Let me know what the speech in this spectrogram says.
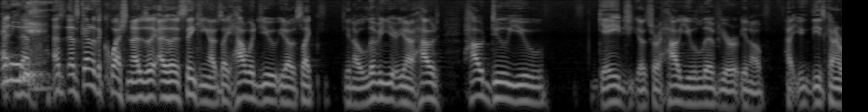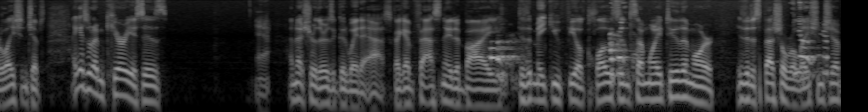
I mean, that's, that's, that's, kind of the question. I was, I was thinking, I was like, how would you, you know, it's like, you know, living your, you know, how, how do you gauge, you know, sort of how you live your, you know, how you, these kind of relationships? I guess what I'm curious is, yeah, I'm not sure there's a good way to ask. Like, I'm fascinated by, does it make you feel close in some way to them or is it a special relationship?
